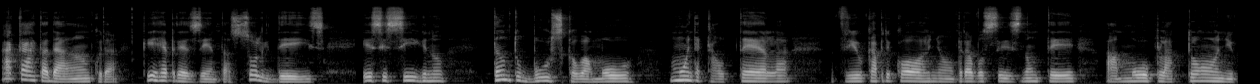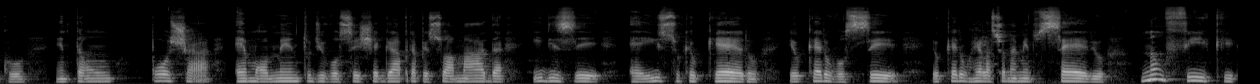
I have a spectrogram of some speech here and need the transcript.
A carta da âncora, que representa solidez, esse signo tanto busca o amor, muita cautela, viu, Capricórnio, para vocês não ter amor platônico. Então, poxa, é momento de você chegar para a pessoa amada e dizer: é isso que eu quero, eu quero você, eu quero um relacionamento sério. Não fique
